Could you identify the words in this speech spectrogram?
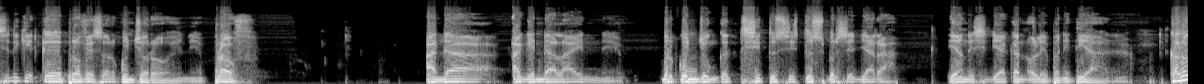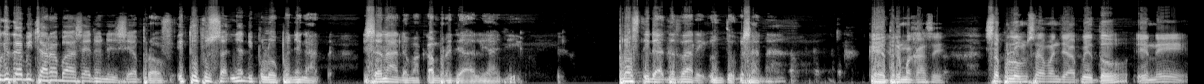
sedikit ke Profesor Kuncoro ini. Prof, ada agenda lain nih, berkunjung ke situs-situs bersejarah yang disediakan oleh panitia. Kalau kita bicara bahasa Indonesia, Prof, itu pusatnya di Pulau Penyengat. Di sana ada makam Raja Ali Haji. Prof tidak tertarik untuk ke sana. Oke, terima kasih. Sebelum saya menjawab itu, ini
